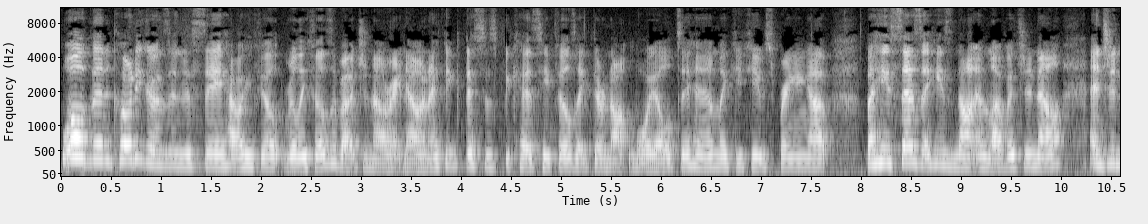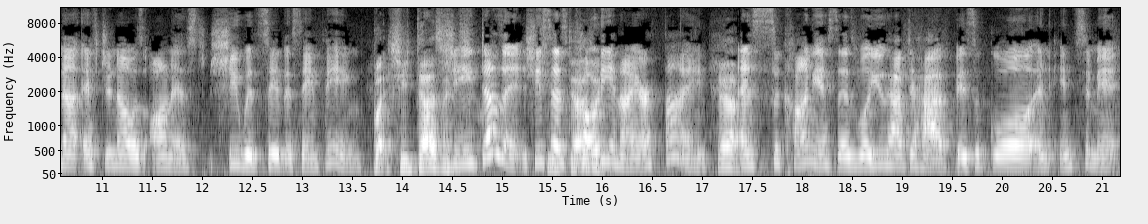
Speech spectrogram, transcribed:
Well, then Cody goes in to say how he feel really feels about Janelle right now, and I think this is because he feels like they're not loyal to him, like he keeps bringing up. But he says that he's not in love with Janelle, and Janelle, if Janelle was honest, she would say the same thing. But she doesn't. She doesn't. She, says doesn't. Cody and I are fine. Yeah. And Sukanya says, well, you have to have physical and intimate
